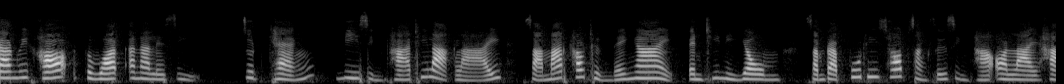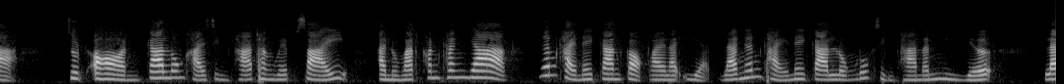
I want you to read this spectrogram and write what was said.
การวิเคราะห์ SWOT analysis จุดแข็งมีสินค้าที่หลากหลาย สามารถเข้าถึงได้ง่าย เป็นที่นิยมสำหรับผู้ที่ชอบสั่งซื้อสินค้าออนไลน์ค่ะ จุดอ่อนการลงขายสินค้าทางเว็บไซต์ อนุมัติค่อนข้างยาก เงื่อนไขในการกรอกรายละเอียด และเงื่อนไขในการลงรูปสินค้านั้นมีเยอะ และ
